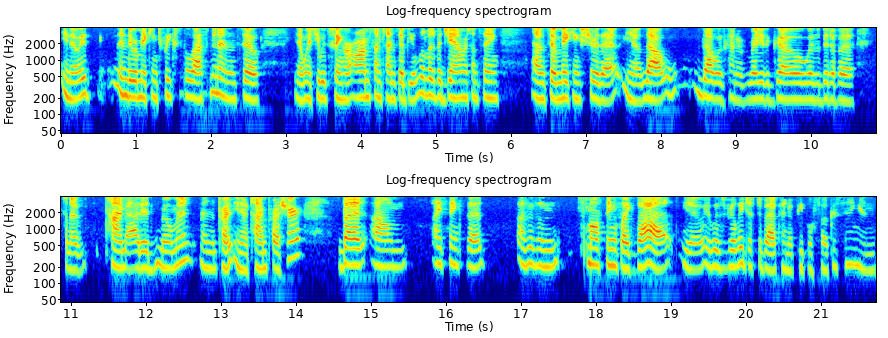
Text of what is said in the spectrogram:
you know, it, and they were making tweaks at the last minute, and so you know when she would swing her arm, sometimes there'd be a little bit of a jam or something, and so making sure that you know that that was kind of ready to go was a bit of a kind of time added moment and you know time pressure, but um, I think that other than small things like that, you know, it was really just about kind of people focusing and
